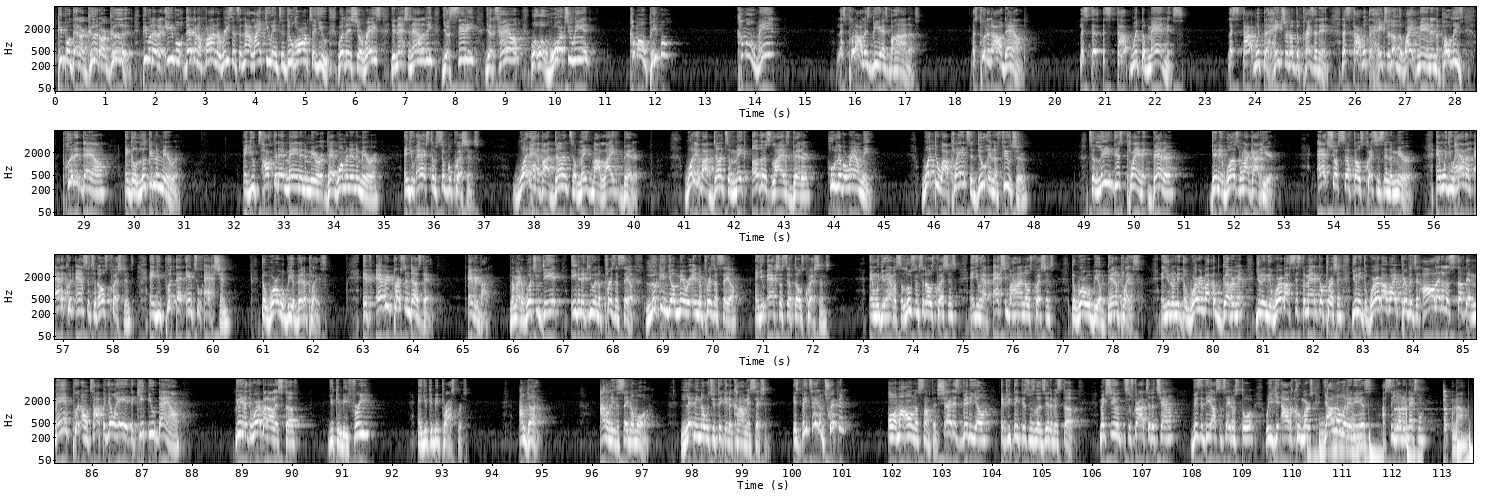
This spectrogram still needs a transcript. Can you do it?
People that are good are good. People that are evil, they're going to find a reason to not like you and to do harm to you. Whether it's your race, your nationality, your city, your town, what, what ward you in. Come on, people. Come on, man. Let's put all this BS behind us. Let's put it all down. Let's, let's stop with the madness. Let's stop with the hatred of the president. Let's stop with the hatred of the white man and the police. Put it down and go look in the mirror and you talk to that man in the mirror, that woman in the mirror, and you ask them simple questions What have I done to make my life better? What have I done to make others' lives better who live around me? What do I plan to do in the future to leave this planet better than it was when I got here? Ask yourself those questions in the mirror. And when you have an adequate answer to those questions and you put that into action, the world will be a better place. If every person does that, everybody, no matter what you did, even if you're in a prison cell, look in your mirror in the prison cell and you ask yourself those questions. And when you have a solution to those questions and you have action behind those questions, the world will be a better place and you don't need to worry about the government. You don't need to worry about systematic oppression. You need to worry about white privilege and all that other stuff that man put on top of your head to keep you down. You don't have to worry about all that stuff. You can be free and you can be prosperous. I'm done. I don't need to say no more. Let me know what you think in the comment section. Is B Tatum tripping? Or am I on or something? Share this video if you think this was legitimate stuff. Make sure you subscribe to the channel. Visit the Officer Tatum store where you get all the cool merch. Y'all know what it is. I'll see you on the next one. I'm out.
